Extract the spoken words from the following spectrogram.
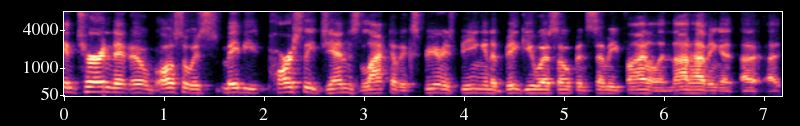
in turn that uh, also is maybe partially Jen's lack of experience being in a big U.S. Open semifinal and not having a, a, a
